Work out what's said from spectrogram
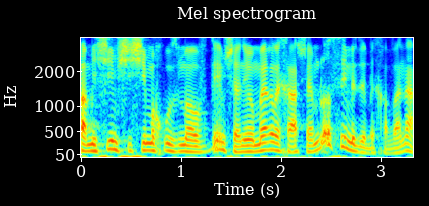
50-60 אחוז מהעובדים, שאני אומר לך שהם לא עושים את זה בכוונה.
